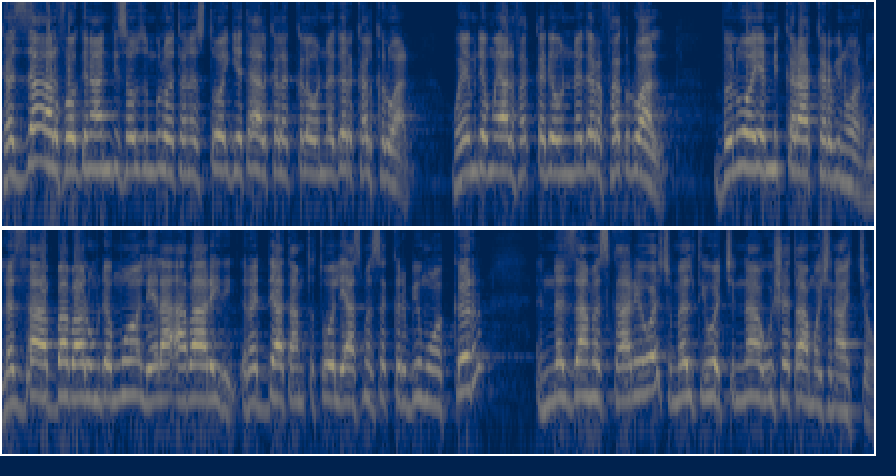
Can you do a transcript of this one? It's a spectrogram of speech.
ከዛ አልፎ ግን አንድ ሰው ዝም ብሎ ተነስቶ ጌታ ያልከለከለውን ነገር ከልክሏል ወይም ደግሞ ያልፈቀደውን ነገር ፈቅዷል ብሎ የሚከራከር ቢኖር ለዛ አባባሉም ደግሞ ሌላ አባሪ ረዳት አምጥቶ ሊያስመሰክር ቢሞክር እነዛ መስካሪዎች መልቲዎችና ውሸታሞች ናቸው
